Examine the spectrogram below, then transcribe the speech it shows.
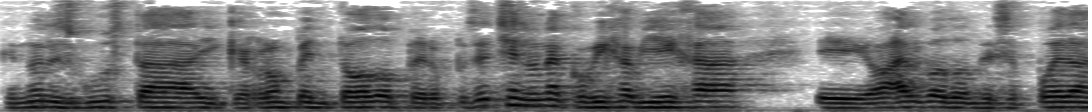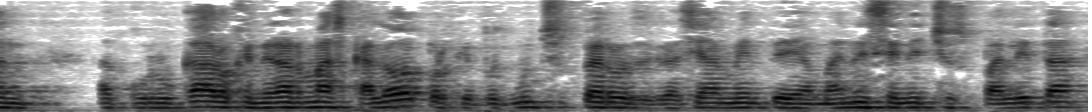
que no les gusta y que rompen todo, pero pues échenle una cobija vieja o algo donde se puedan acurrucar o generar más calor, porque pues muchos perros desgraciadamente amanecen hechos paleta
